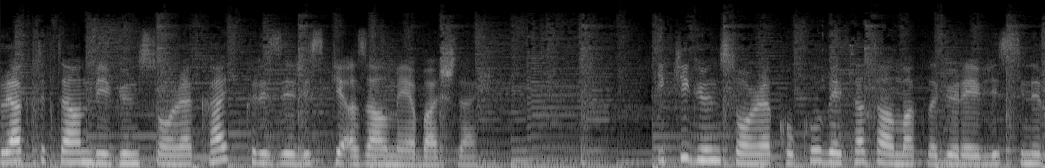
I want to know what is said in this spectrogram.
Bıraktıktan bir gün sonra kalp krizi riski azalmaya başlar. İki gün sonra koku ve tat almakla görevli sinir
